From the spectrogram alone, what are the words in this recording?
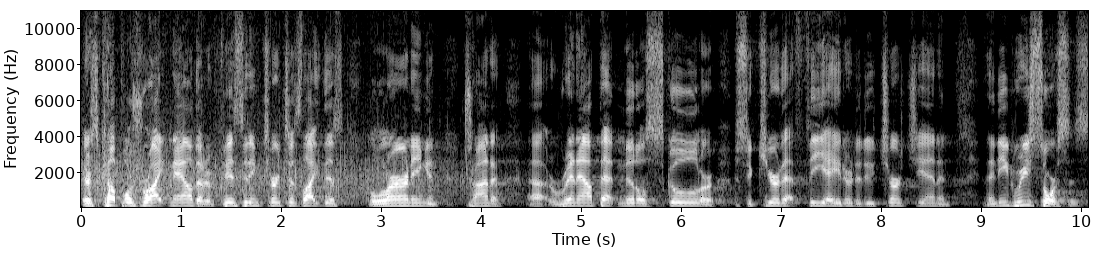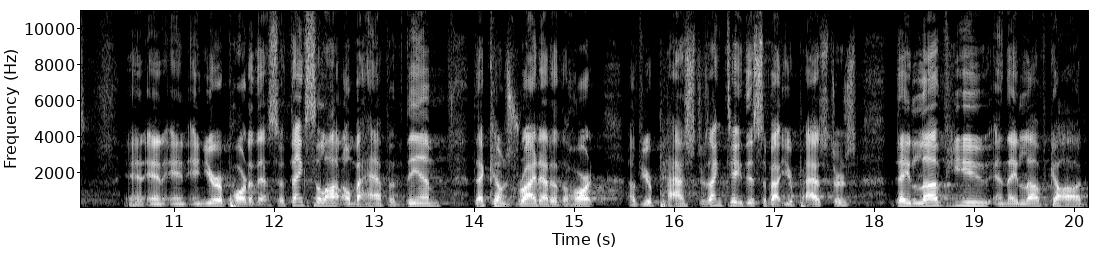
there's couples right now that are visiting churches like this, learning and trying to uh, rent out that middle school or secure that theater to do church in, and they need resources. And, and, and, and, you're a part of that. So thanks a lot on behalf of them. That comes right out of the heart of your pastors. I can tell you this about your pastors. They love you and they love God.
